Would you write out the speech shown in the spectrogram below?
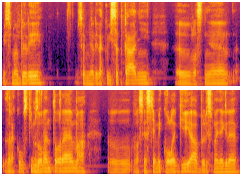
My jsme byli, my jsme měli takové setkání e, vlastně s rakouským zonentorem a e, vlastně s těmi kolegy a byli jsme někde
